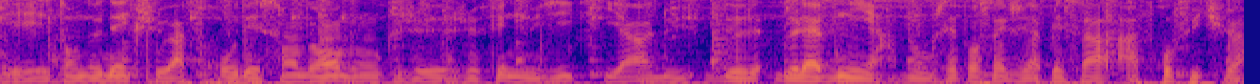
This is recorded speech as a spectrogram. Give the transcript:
Et étant donné que je suis afro-descendant, donc je, fais une musique qui a de l'avenir. Donc c'est pour ça que j'ai appelé ça Afrofutur.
